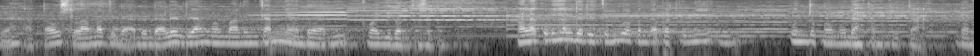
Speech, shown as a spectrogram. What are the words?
ya atau selama tidak ada dalil yang memalingkannya dari kewajiban tersebut. Ala kulihal dari kedua pendapat ini untuk memudahkan kita dan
